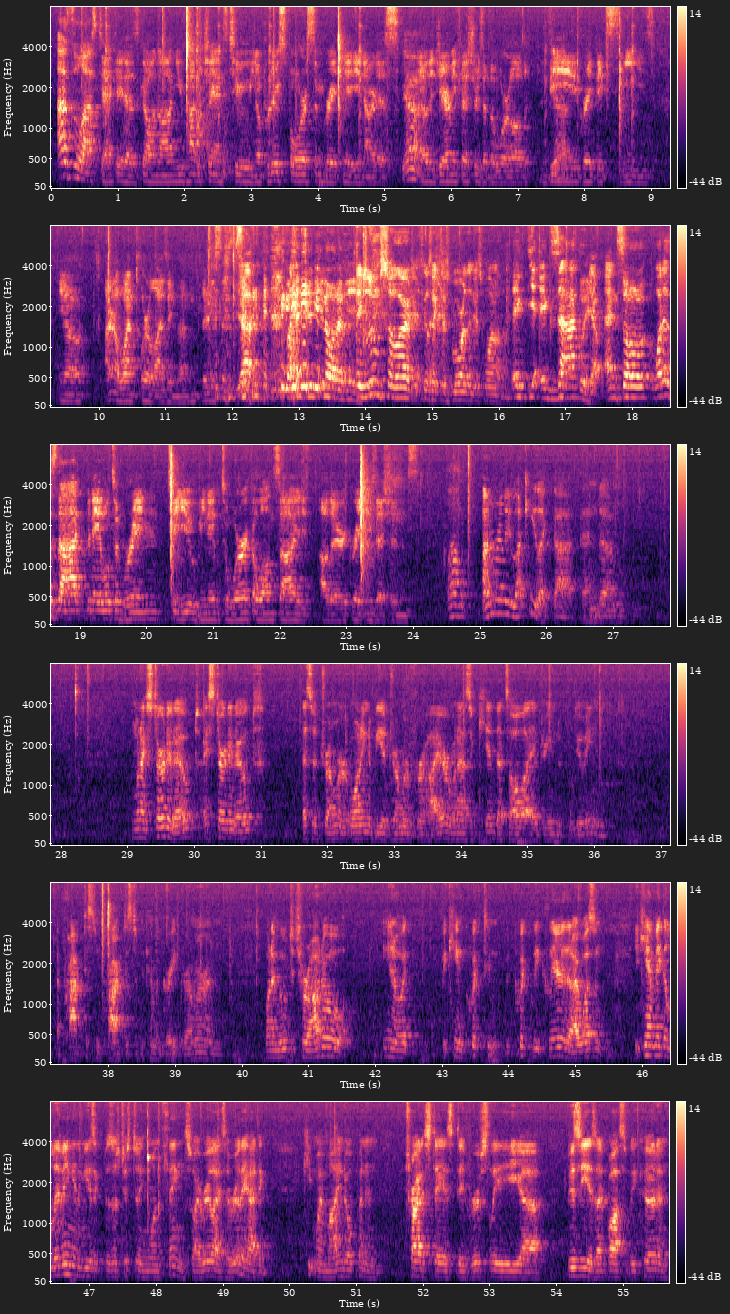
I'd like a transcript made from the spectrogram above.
as the last decade has gone on, you've had the chance to, you know, produce for some great Canadian artists. Yeah. You know, the Jeremy Fishers of the world, the Yeah. Great Big Seas. You know, I don't know why I'm pluralizing them. They're just, Yeah. but you, you know what I mean. They loom so large, it feels like there's more than just one of them. Yeah, exactly. Yeah. And so, what has that been able to bring to you, being able to work alongside other great musicians? Well, I'm really lucky like that, and um, when I started out, I started out as a drummer, wanting to be a drummer for hire. When I was a kid, that's all I dreamed of doing. And I practiced and practiced to become a great drummer, and when I moved to Toronto, you know, it became quick to, quickly clear that I wasn't, you can't make a living in the music business just doing one thing, so I realized I really had to keep my mind open and try to stay as diversely uh, busy as I possibly could. And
